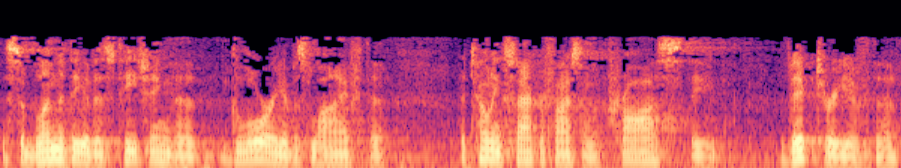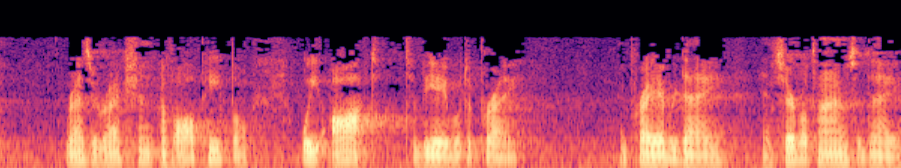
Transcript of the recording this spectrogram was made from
the sublimity of his teaching, the glory of his life, the atoning sacrifice on the cross, the victory of the resurrection of all people, we ought to be able to pray and pray every day and several times a day.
